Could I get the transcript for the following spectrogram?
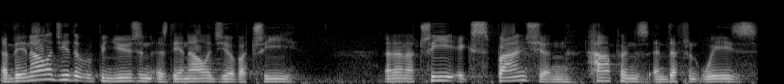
And the analogy that we've been using is the analogy of a tree. And in a tree, expansion happens in different ways.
